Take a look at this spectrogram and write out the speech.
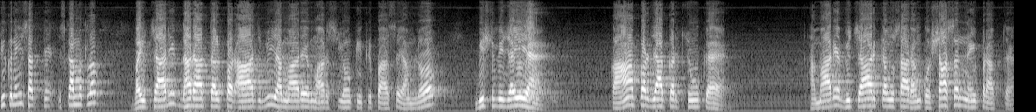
टिक नहीं सकते। इसका मतलब वैचारिक धरातल पर आज भी हमारे महर्षियों की कृपा से हम लोग विश्व विजयी हैं। कहाँ पर जाकर चूक है? हमारे विचार के अनुसार हमको शासन नहीं प्राप्त है।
